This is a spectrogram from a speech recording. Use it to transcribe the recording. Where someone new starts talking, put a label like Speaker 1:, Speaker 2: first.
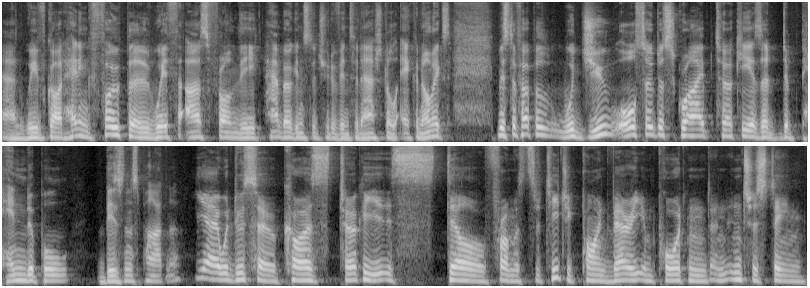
Speaker 1: And we've got Henning Vöpel with us from the Hamburg Institute of International Economics. Mr. Vöpel, would you also describe Turkey as a dependable business partner?
Speaker 2: Yeah, I would do so because Turkey is still, from a strategic point, very important and interesting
